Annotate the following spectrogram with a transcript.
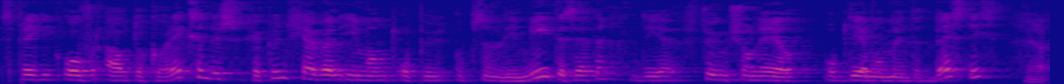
spreek ik over autocorrectie, dus je kunt jij wel iemand op, u, op zijn limieten zetten, die functioneel op dit moment het best is, ja.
